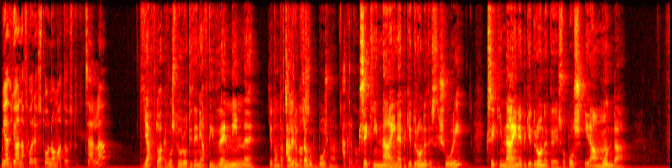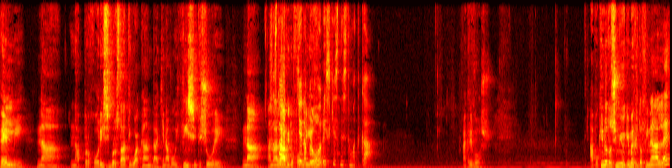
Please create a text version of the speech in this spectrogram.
Μια-δυο αναφορές του ονόματος του Τιτσάλα. Γι' αυτό ακριβώς θεωρώ ότι η ταινία αυτή δεν είναι για τον Τατσάλη και τον Ακριβώς. Τζάγκο του Μπόσμαν. Ακριβώς. Ξεκινάει να επικεντρώνεται στη Σούρη, ξεκινάει να επικεντρώνεται στο πώς η Ραμόντα θέλει να, να προχωρήσει μπροστά τη Wakanda και να βοηθήσει τη Σούρη να αναλάβει το Και να φορτίο. προχωρήσει και συναισθηματικά. Ακριβώς. Από εκείνο το σημείο και μέχρι το φινάλε,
